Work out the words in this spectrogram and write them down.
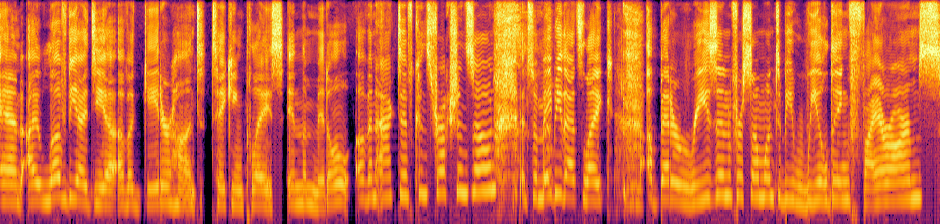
and I love the idea of a gator hunt taking place in the middle of an active construction zone. And so maybe that's like a better reason for someone to be wielding firearms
